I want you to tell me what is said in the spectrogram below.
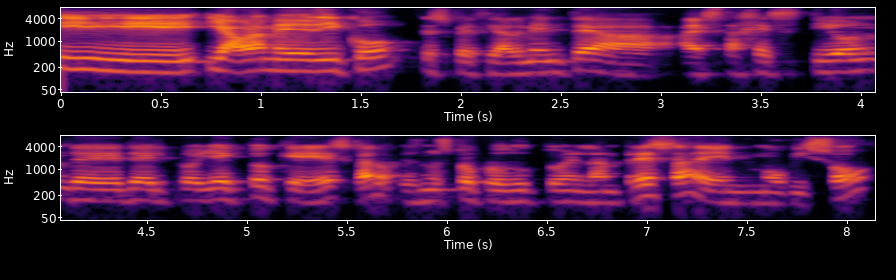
y, ahora me dedico especialmente a, esta gestión del proyecto que es, claro, es nuestro producto en la empresa, en Movisoft,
